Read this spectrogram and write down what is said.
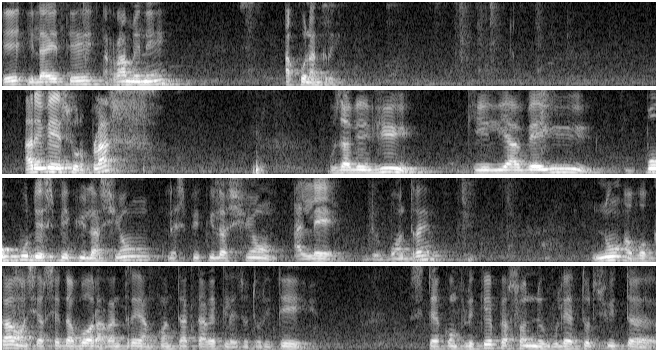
et il a été ramené à Conakry. Arrivé sur place, vous avez vu qu'il y avait eu beaucoup de spéculations. Les spéculations allaient de bon train. Nous, avocats, on cherchait d'abord à rentrer en contact avec les autorités. C'était compliqué, personne ne voulait tout de suite euh,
